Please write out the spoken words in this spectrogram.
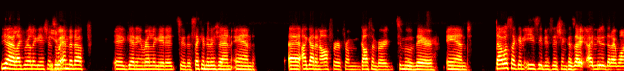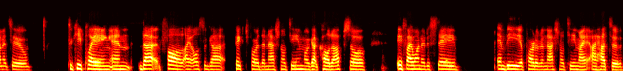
Yeah like relegation. Yeah. so we ended up uh, getting relegated to the second division. And uh, I got an offer from Gothenburg to move there, and that was like an easy decision because I I knew that I wanted to to keep playing. And that fall, I also got picked for the national team or got called up. So if I wanted to stay and be a part of the national team, I I had to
